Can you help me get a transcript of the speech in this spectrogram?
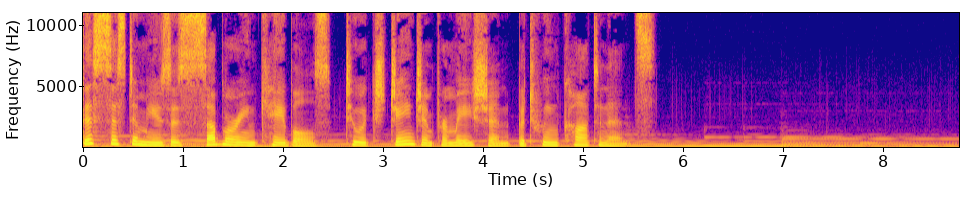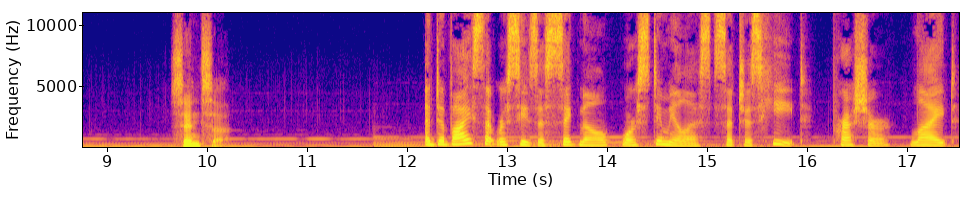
This system uses submarine cables to exchange information between continents. Sensor A device that receives a signal or stimulus such as heat, pressure, light,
